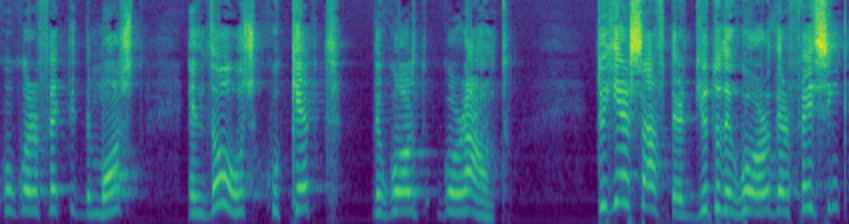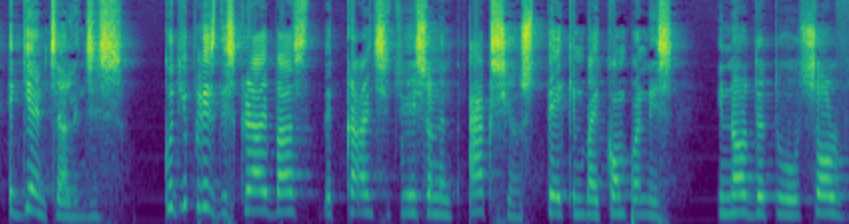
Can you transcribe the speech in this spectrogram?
who were affected the most and those who kept the world go round. Two years after, due to the war, they're facing again challenges. Could you please describe us the current situation and actions taken by companies in order to solve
